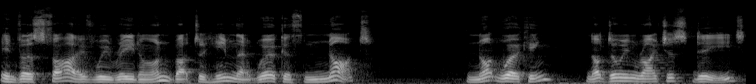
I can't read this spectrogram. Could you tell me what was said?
In verse 5, we read on, But to him that worketh not, not working, not doing righteous deeds,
